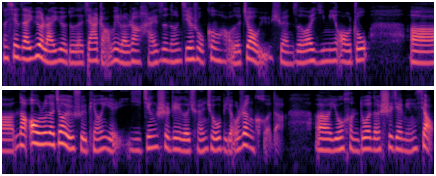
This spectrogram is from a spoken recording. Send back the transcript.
那现在越来越多的家长为了让孩子能接受更好的教育，选择移民澳洲。呃，那澳洲的教育水平也已经是这个全球比较认可的，呃，有很多的世界名校。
